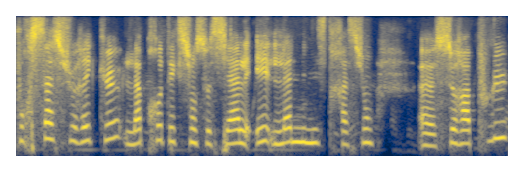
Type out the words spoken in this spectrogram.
pour s'assurer que la protection sociale et l'administration euh, sera plus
